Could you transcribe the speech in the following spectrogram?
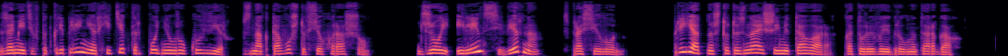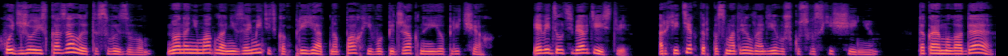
Заметив подкрепление, архитектор поднял руку вверх в знак того, что все хорошо. — Джой и Линси, верно? — спросил он. — Приятно, что ты знаешь имя товара, который выиграл на торгах. Хоть Джой и сказала это с вызовом, но она не могла не заметить, как приятно пах его пиджак на ее плечах. — Я видел тебя в действии. Архитектор посмотрел на девушку с восхищением. Такая молодая,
